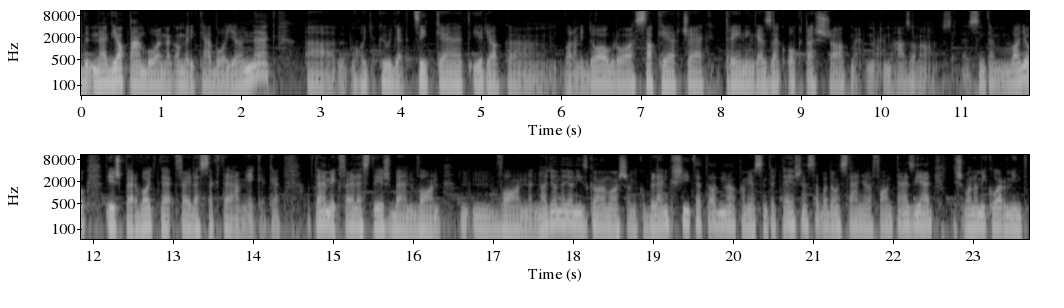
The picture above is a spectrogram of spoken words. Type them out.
meg Japánból, meg Amerikából jönnek, hogy küldjek cikket, írjak valami dolgról, szakértsek, tréningezzek, oktassak, mert, már azon a szinten vagyok, és per vagy te fejleszek termékeket. A termékfejlesztésben van, van nagyon-nagyon izgalmas, amikor blank sheetet adnak, ami azt jelenti, hogy teljesen szabadon szállnyal a fantáziád, és van, amikor, mint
